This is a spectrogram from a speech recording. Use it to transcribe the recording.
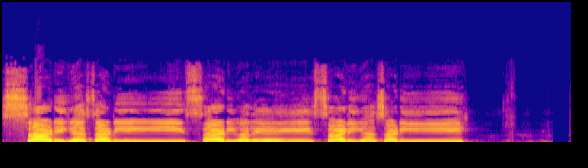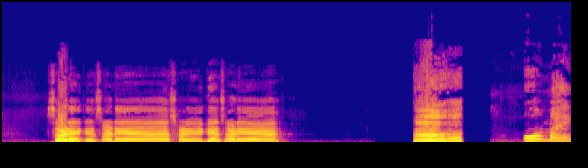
साडी घ्या साडी. साडीवाले साडी घ्या साडी. साड्या घ्या साड्या. साड्या घ्या साड्या. ओ माय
